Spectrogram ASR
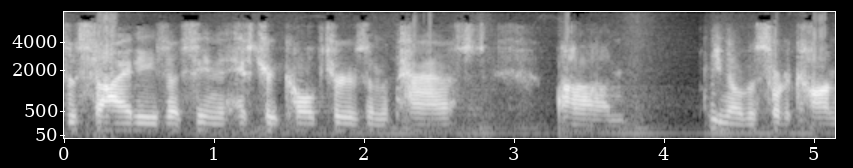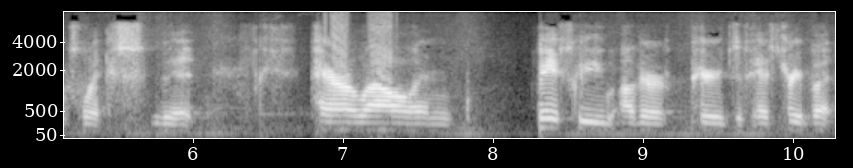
societies I've seen in history, cultures in the past. Um, you know, the sort of conflicts that parallel and basically other periods of history, but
